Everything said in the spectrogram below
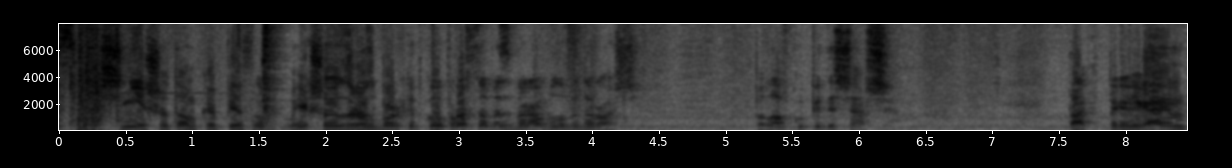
страшні, що там капець. Ну, якщо з розборки такого просто би збирав, було б дорожче. Пила в купі дешевше. Так, перевіряємо.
